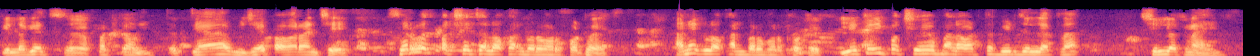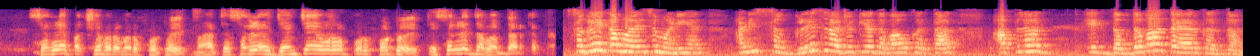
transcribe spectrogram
की लगेच पटकन तर त्या विजय पवारांचे सर्वच पक्षाच्या लोकांबरोबर फोटो आहेत. अनेक लोकांबरोबर फोटो आहेत. एकही पक्ष मला वाटतं बीड जिल्ह्यातला शिल्लक नाही. सगळ्या पक्षाबरोबर फोटो आहेत. मग आता सगळ्या ज्यांच्या बरोबर फोटो आहेत ते सगळे जबाबदार करतात. सगळे एका माळ्याचे म्हणी आहेत. आणि सगळेच राजकीय दबाव करतात. आपला एक दबदबा तयार करतात.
